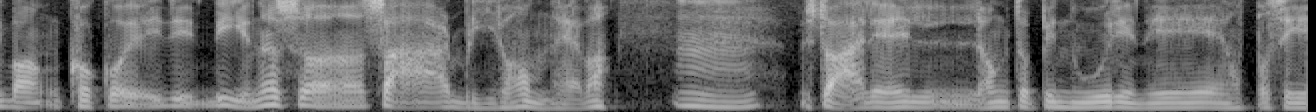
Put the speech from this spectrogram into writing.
i Bangkok og i byene så, så er, blir det håndheva. Mm. Hvis du er eh, langt oppe i nord inne i si,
